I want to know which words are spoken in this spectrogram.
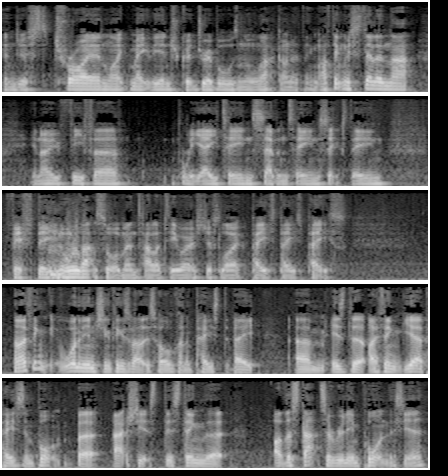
and just try and like make the intricate dribbles and all that kind of thing. I think we're still in that you know FIFA probably 18 17 16 15 all that sort of mentality where it's just like pace pace pace. And I think one of the interesting things about this whole kind of pace debate um, is that I think yeah, pace is important, but actually it's this thing that other stats are really important this year.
